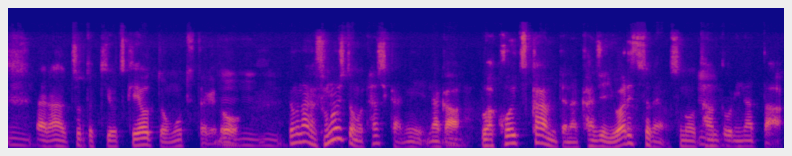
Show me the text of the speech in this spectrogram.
うん。だからちょっと気をつけようと思ってたけど、うんうんでもなんかその人も確かになんか、うわこいつかみたいな感じで言われてたのよその担当になった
